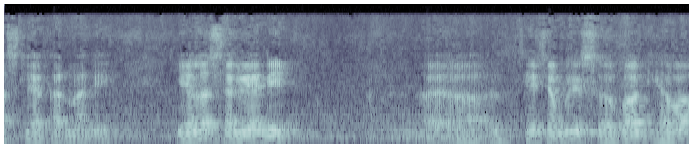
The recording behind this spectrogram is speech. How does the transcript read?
असल्या कारणाने याला सगळ्यांनी त्याच्यामध्ये सहभाग घ्यावा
